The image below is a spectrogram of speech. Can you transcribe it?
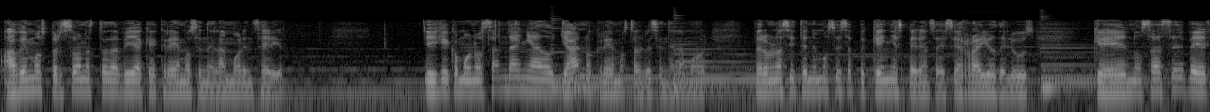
Habemos personas todavía que creemos en el amor en serio. Y que como nos han dañado ya no creemos tal vez en el amor, pero aún así tenemos esa pequeña esperanza, ese rayo de luz que nos hace ver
